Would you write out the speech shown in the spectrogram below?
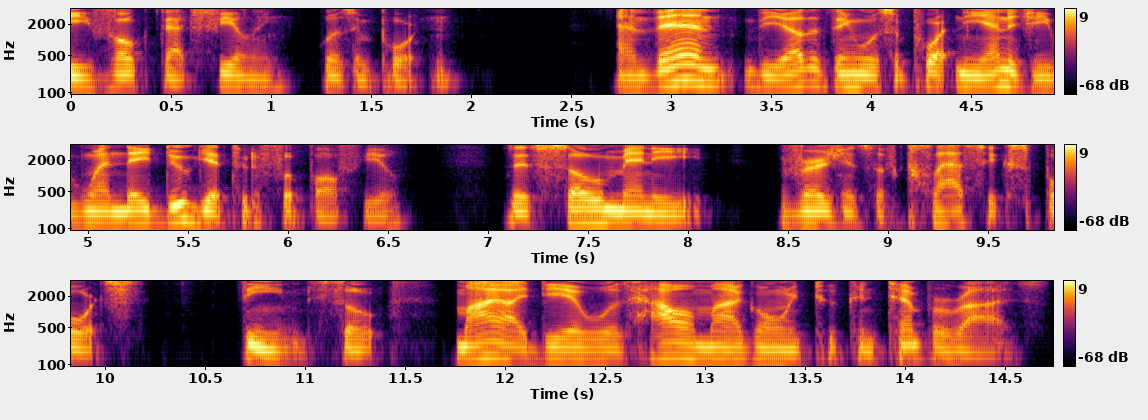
evoke that feeling was important. And then the other thing was supporting the energy when they do get to the football field. There's so many versions of classic sports themes. So my idea was how am I going to contemporize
